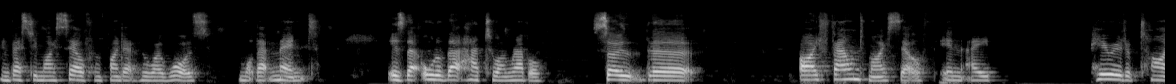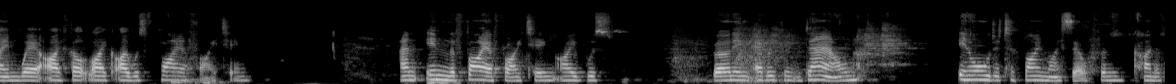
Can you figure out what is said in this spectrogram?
invest in myself and find out who I was and what that meant is that all of that had to unravel. So the I found myself in a period of time where I felt like I was firefighting. And in the firefighting, I was burning everything down in order to find myself and kind of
